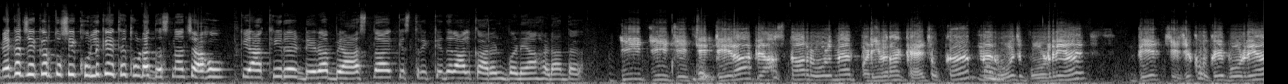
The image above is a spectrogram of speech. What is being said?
ਮੈਂ ਕਿਹਾ ਜੇਕਰ ਤੁਸੀਂ ਖੁੱਲ ਕੇ ਇੱਥੇ ਥੋੜਾ ਦੱਸਣਾ ਚਾਹੋ ਕਿ ਆਖਿਰ ਡੇਰਾ ਬਿਆਸ ਦਾ ਕਿਸ ਤਰੀਕੇ ਦੇ ਨਾਲ ਕਾਰਨ ਬਣਿਆ ਹੜਾਂ ਦਾ ਜੀ ਜੀ ਜੀ ਜੀ ਡੇਰਾ ਬਿਆਸ ਦਾ ਰੋਲ ਮੈਂ ਬੜੀ ਵਾਰਾਂ ਕਹਿ ਚੁੱਕਾ ਮੈਂ। ਰੋਜ਼ ਬੋਲ ਰਿਹਾ ਬੇਝਿਜਕ ਹੋ ਕੇ ਬੋਲ ਰਿਹਾ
